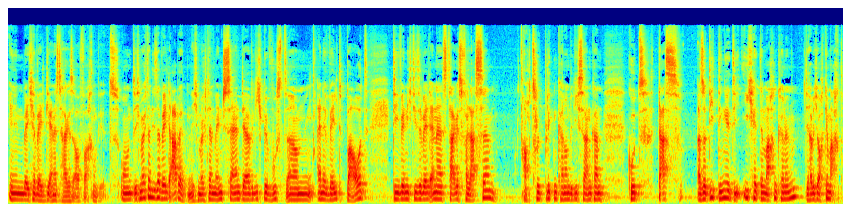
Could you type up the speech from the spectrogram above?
in welcher Welt die eines Tages aufwachen wird. Und ich möchte an dieser Welt arbeiten. Ich möchte ein Mensch sein, der wirklich bewusst ähm, eine Welt baut, die, wenn ich diese Welt eines Tages verlasse, auch zurückblicken kann und wirklich sagen kann, gut, das, also die Dinge, die ich hätte machen können, die habe ich auch gemacht.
